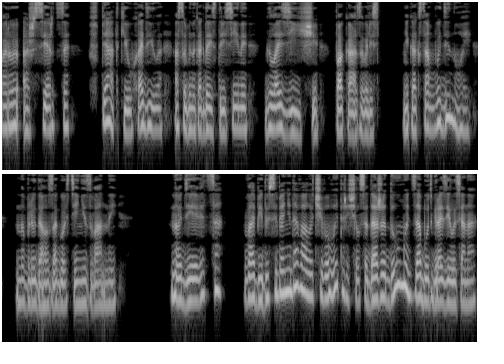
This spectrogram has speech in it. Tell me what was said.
Порой аж сердце в пятки уходило, особенно когда из трясины глазищи показывались, не как сам водяной наблюдал за гостьей незваной. Но девица в обиду себя не давала, чего вытаращился, даже думать забудь грозилась она.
